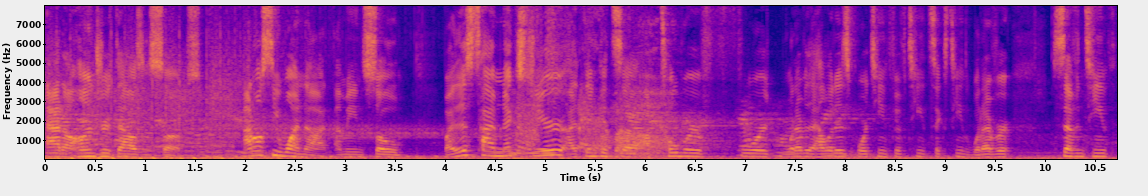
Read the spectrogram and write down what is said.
at 100,000 subs. I don't see why not. I mean, so by this time next year, I think it's uh, October 4th, whatever the hell it is, 14th, 15th, 16th, whatever, 17th.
